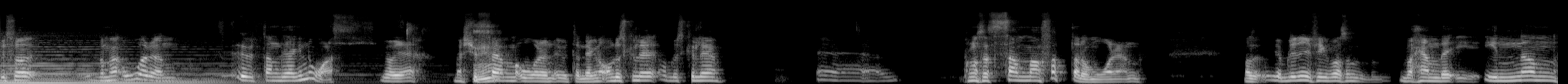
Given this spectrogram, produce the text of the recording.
Du sa, de här åren utan diagnos, Jojje, de 25 mm. åren utan diagnos. Om du skulle, om du skulle eh, på något sätt sammanfatta de åren. Alltså, jag blir nyfiken på vad som vad hände innan,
